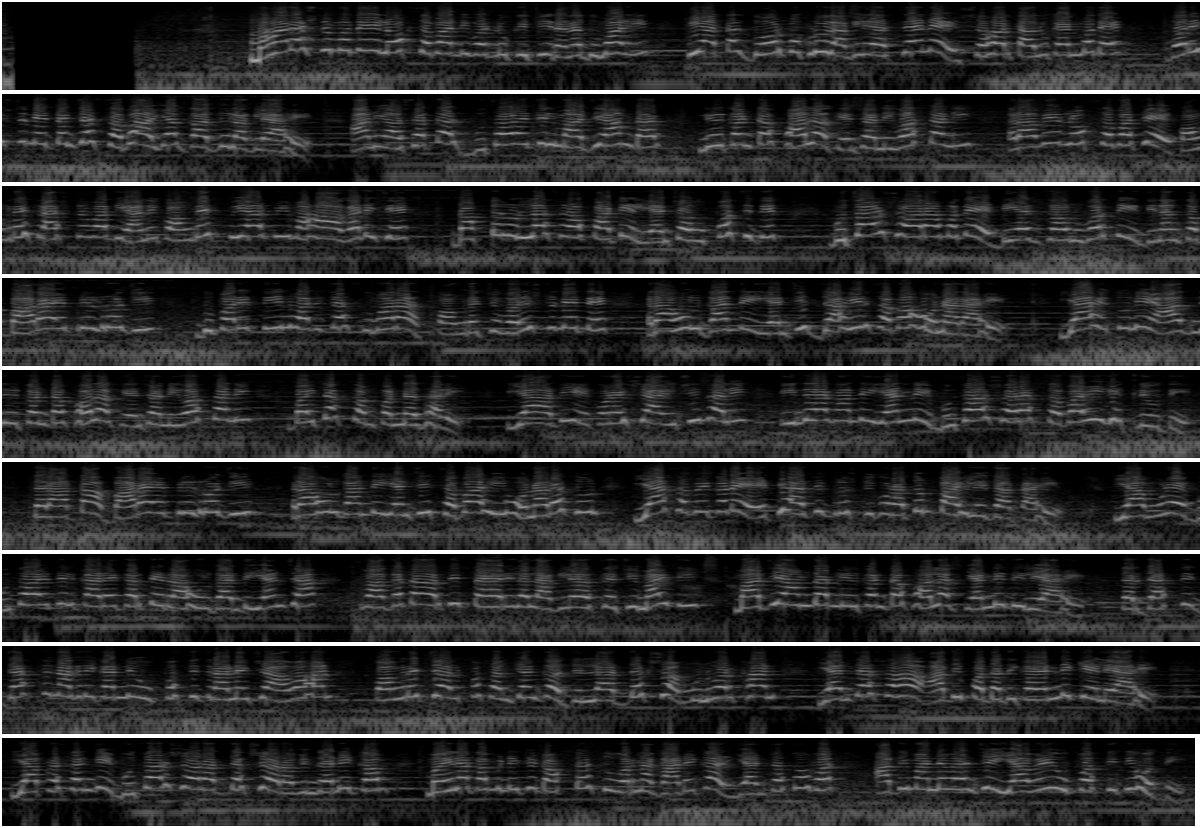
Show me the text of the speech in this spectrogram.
महाराष्ट्रामध्ये लोकसभा निवडणुकीची रणधुमाळी ही आता जोर पकडू लागली असल्याने शहर तालुक्यांमध्ये वरिष्ठ नेत्यांच्या सभा या गाजू लागल्या आहे. आणि अशातच भुसावळ येथील माजी आमदार निळकंठ फालक यांच्या निवासस्थानी रावेर लोकसभाचे काँग्रेस राष्ट्रवादी आणि काँग्रेस पीआरपी महाआघाडीचे डॉक्टर उल्हासराव पाटील यांच्या उपस्थितीत भुसाळ शहरामध्ये डीएस जाऊन वरती दिनांक बारा एप्रिल रोजी दुपारी तीन वाजेच्या सुमारास काँग्रेसचे वरिष्ठ नेते राहुल गांधी यांची जाहीर सभा होणार आहे. या हेतूने आज निळकंठ फलक यांच्या निवासस्थानी बैठक संपन्न झाली. याआधी एकोणीसशे ऐंशी साली इंदिरा गांधी यांनी भुसार शहरात सभाही घेतली होती. तर आता बारा एप्रिल रोजी राहुल गांधी यांची सभा ही होणार असून या सभेकडे ऐतिहासिक दृष्टिकोनातून पाहिले जात आहे. यामुळे भुसावळ येथील कार्यकर्ते राहुल गांधी यांच्या स्वागतार्थी तयारीला लागले असल्याची माहिती माजी आमदार निलकंठ फालक यांनी दिली आहे. तर जास्तीत जास्त नागरिकांनी उपस्थित राहण्याचे आवाहन काँग्रेसचे अल्पसंख्याक जिल्हा अध्यक्ष मुनवर खान यांच्यासह आदी पदाधिकाऱ्यांनी केले आहे. या प्रसंगी भुसार शहर अध्यक्ष रवींद्र निकम महिला कमिटीचे डॉक्टर सुवर्णा गाडेकर यांच्यासोबत आदी मान्यवरांची यावेळी उपस्थिती होती.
